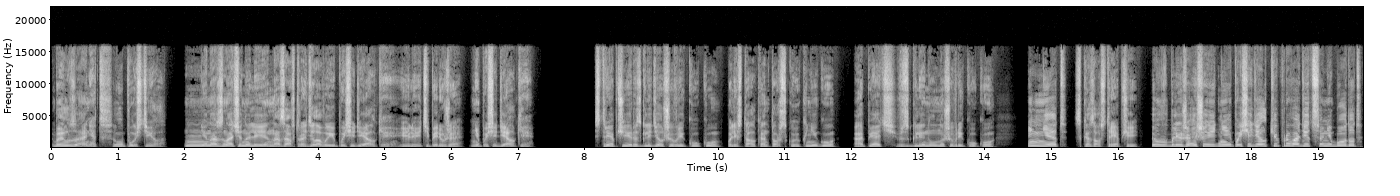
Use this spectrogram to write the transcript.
«Был занят, упустил. Не назначено ли на завтра деловые посиделки, или теперь уже не посиделки?» Стряпчий разглядел Шеврикуку, полистал конторскую книгу, опять взглянул на Шеврикуку. «Нет», — сказал Стряпчий, в ближайшие дни посиделки проводиться не будут,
